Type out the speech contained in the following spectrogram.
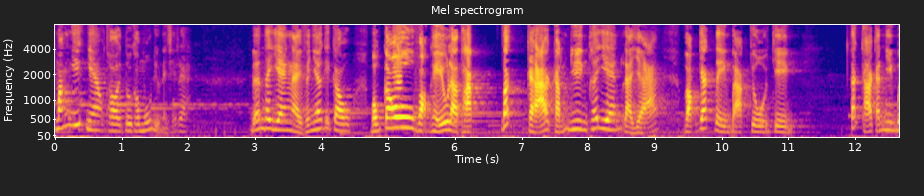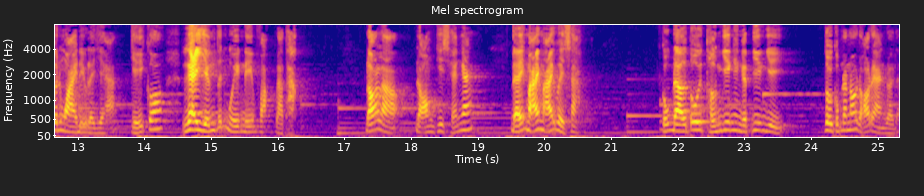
mắng giết nhau. Thôi, tôi không muốn điều này xảy ra. Đến thế gian này phải nhớ cái câu, một câu phật hiệu là thật, tất cả cảnh duyên thế gian là giả. Vật chất tiền bạc, chùa chiền tất cả cảnh duyên bên ngoài đều là giả. Chỉ có gây dựng tính nguyện niệm phật là thật. Đó là đoạn chia sẻ ngắn. Để mãi mãi về sau. Cuộc đời tôi thuận duyên hay nghịch duyên gì, tôi cũng đã nói rõ ràng rồi đó.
